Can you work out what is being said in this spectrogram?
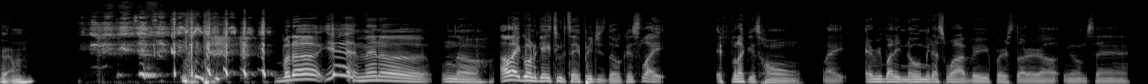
sir. Okay. Um. But uh, yeah, man. Uh, no, I like going to gate two to take pictures though, cause like it feel like it's home. Like everybody know me. That's why I very first started out. You know what I'm saying?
